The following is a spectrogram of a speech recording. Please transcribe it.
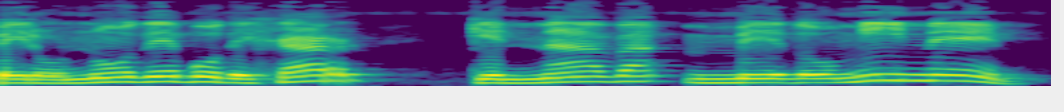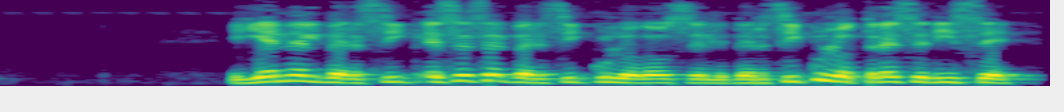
pero no debo dejar que nada me domine. Y en el versículo, ese es el versículo 12, el versículo 13 dice,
